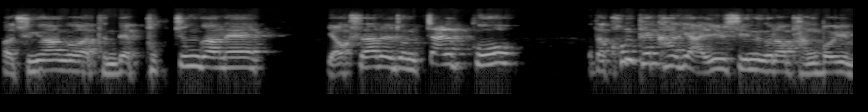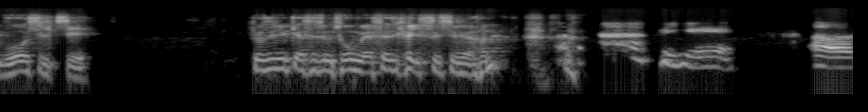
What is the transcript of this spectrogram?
어, 중요한 것 같은데 북중 간의 역사를 좀 짧고 어떤 콤팩하게 알릴 수 있는 그런 방법이 무엇일지 교수님께서 좀 좋은 메시지가 있으시면 예. 어,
